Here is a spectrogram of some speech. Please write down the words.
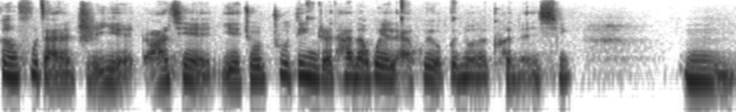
更复杂的职业，而且也就注定着他的未来会有更多的可能性。嗯，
